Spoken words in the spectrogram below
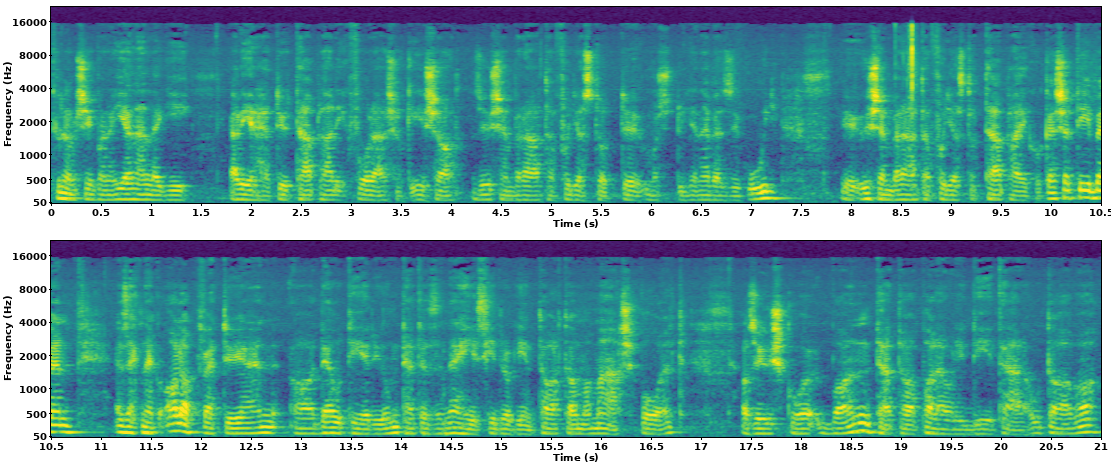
különbség van a jelenlegi elérhető táplálékforrások és az ősember által fogyasztott, most ugye nevezzük úgy, ősember által fogyasztott táplálékok esetében. Ezeknek alapvetően a deutérium, tehát ez a nehéz hidrogén tartalma más volt az őskorban, tehát a paleolit diétára utalva,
